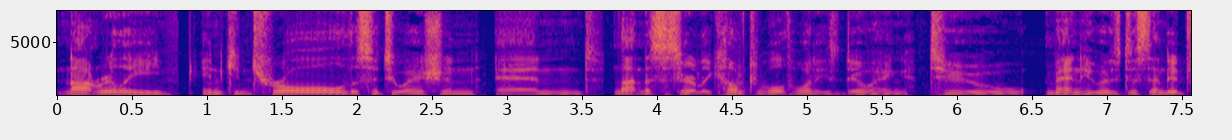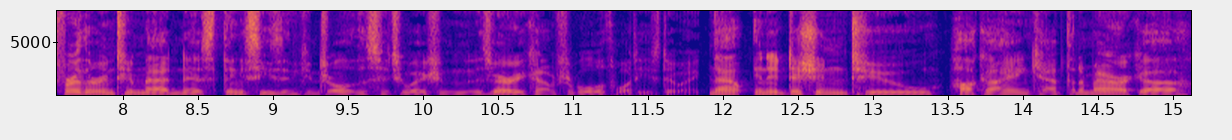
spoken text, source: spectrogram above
not really in control of the situation and not necessarily comfortable with what he's doing to men who has descended further into madness, thinks he's in control of the situation, and is very comfortable with what he's doing. Now, in addition to Hawkeye and Captain America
